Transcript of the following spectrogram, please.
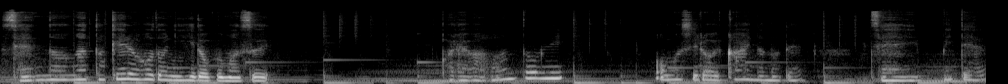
洗脳が解けるほどにひどくまずい。これは本当に面白い回なので全員見て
